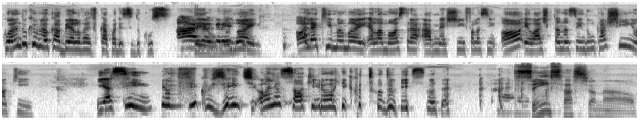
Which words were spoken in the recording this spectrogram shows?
quando que o meu cabelo vai ficar parecido com o seu? Ai, mamãe, olha aqui, mamãe. Ela mostra a mechinha e fala assim: Ó, oh, eu acho que tá nascendo um cachinho aqui. E assim, eu fico, gente, olha só que irônico tudo isso, né? Sensacional.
